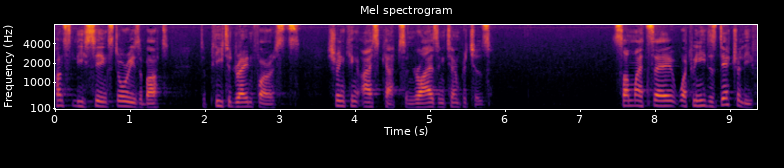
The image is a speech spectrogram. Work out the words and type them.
constantly seeing stories about depleted rainforests, shrinking ice caps, and rising temperatures. Some might say what we need is debt relief,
